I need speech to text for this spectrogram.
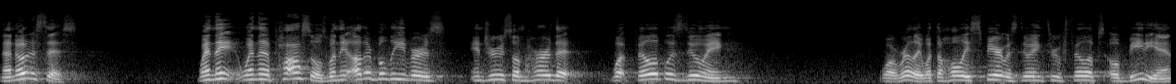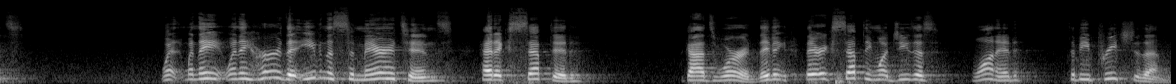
Now, notice this. When, they, when the apostles, when the other believers in Jerusalem heard that what Philip was doing, well, really, what the Holy Spirit was doing through Philip's obedience, when, when, they, when they heard that even the Samaritans had accepted God's word, they they're accepting what Jesus wanted to be preached to them.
